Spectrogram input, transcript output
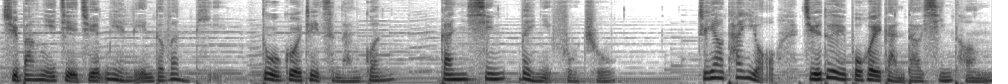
去帮你解决面临的问题，度过这次难关，甘心为你付出。只要他有，绝对不会感到心疼，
